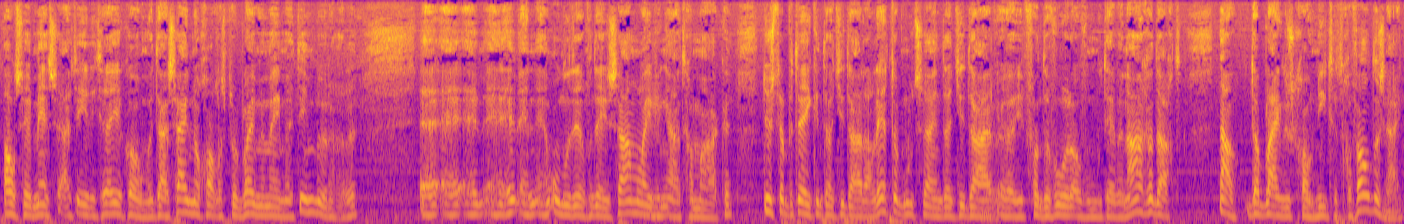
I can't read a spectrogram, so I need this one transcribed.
als er mensen uit Eritrea komen, daar zijn nogal eens problemen mee met inburgeren... Uh, en, en, en, onderdeel van deze samenleving uit gaan maken. Dus dat betekent dat je daar alert op moet zijn... dat je daar uh, van tevoren over moet hebben nagedacht. Nou, dat blijkt dus gewoon niet het geval te zijn.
